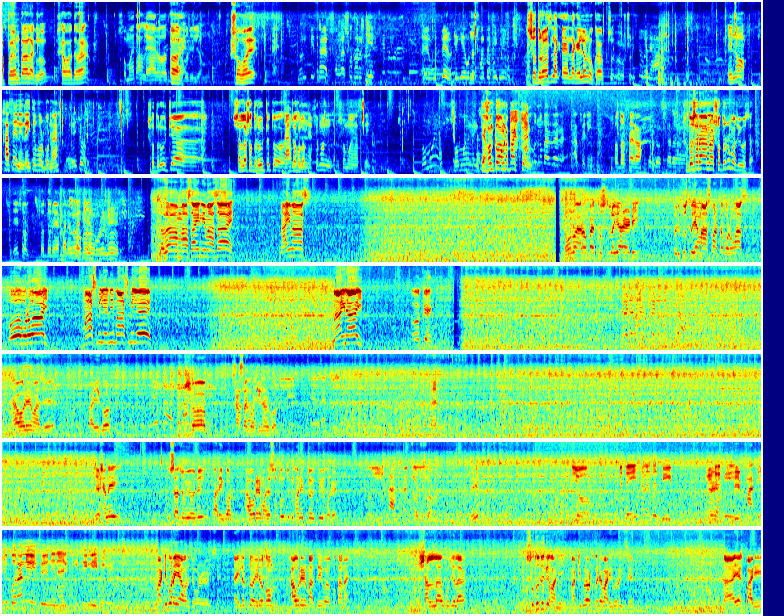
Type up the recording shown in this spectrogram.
আপ্যায়ন পাওয়া লাগল খাওয়া দাওয়া। সময় তাহলে আরও সময়। সদরত লাগাইলো নৌকা। এনো খাসে নি যাইতে পারব না? যাইতে সদর উঠিয়া সাল্লা সদর উঠে তো তারপর হলাম। কেমন সময় আছে? এখন তো আমরা বাইক আর কোনো বাজার আছে নি। সদর সারা সদর সারা না সদর মজুব স্যার। এই সদ- একবার লাগিয়া দাদা মাছ আইনি মাছ আই নাই মাছ। অনু আরও ভাই কুস্ত লইয়া রেডি তোর কুস্ত লইয়া মাছ মারতা বড় মাছ। ও বড় ভাই মাছ মিলে নি মাছ মিলে। নাই নাই। ওকে। হাওরের মাঝে বাড়িঘর সব খাসা টিনের ঘর। যেখানেই উষা জমি হইনি বাড়িঘর আওয়ারের মাঝে চতুর্দিকে পানি তৈ তৈ করে। আচ্ছা এইখানে যে দ্বীপ এটা কি মাটি পরানি না নেই মাটি পরাই আমার জোগাড় রয়েছে নাইলে তো এরকম হাওরের মাঝে এবার কথা নাই। শাল্লা উপজেলার চতুর্দিকে পানি মাটি পরা করে বাড়ি করে এক বাড়ি।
